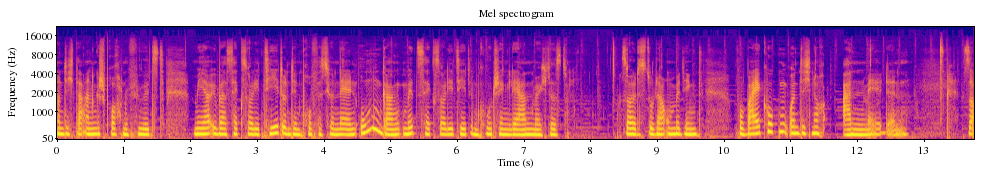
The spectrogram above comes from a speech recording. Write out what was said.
und dich da angesprochen fühlst, mehr über Sexualität und den professionellen Umgang mit Sexualität im Coaching lernen möchtest, solltest du da unbedingt vorbeigucken und dich noch anmelden. So,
